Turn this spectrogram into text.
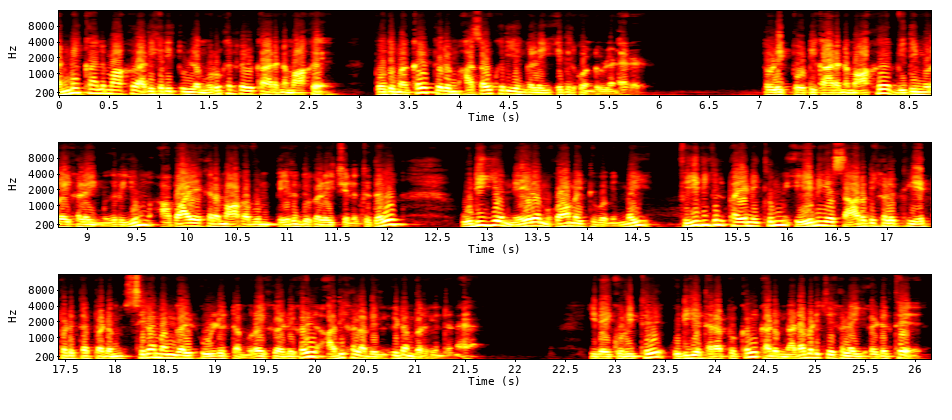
அண்மை காலமாக அதிகரித்துள்ள முருகல்கள் காரணமாக பொதுமக்கள் பெரும் அசௌகரியங்களை எதிர்கொண்டுள்ளனர். தொழிற்போட்டி காரணமாக விதிமுறைகளை மீறியும் அபாயகரமாகவும் பேருந்துகளை செலுத்துதல் உரிய நேர முகாமைத்துவமின்மை வீதியில் பயணிக்கும் ஏனைய சாரதிகளுக்கு ஏற்படுத்தப்படும் சிரமங்கள் உள்ளிட்ட முறைகேடுகள் அதிகளவில் இடம்பெறுகின்றன. இதை குறித்து உரிய தரப்புகள் கடும் நடவடிக்கைகளை எடுத்து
